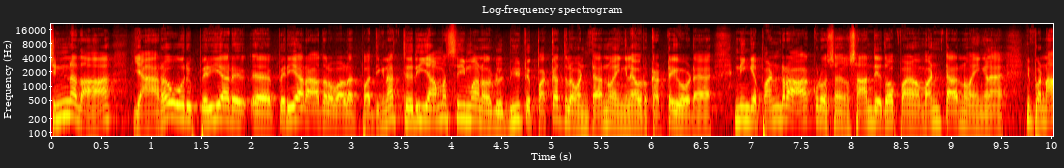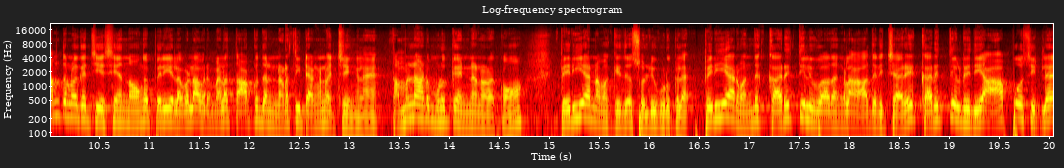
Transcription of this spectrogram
சின்னதாக யாரோ ஒரு பெரியார் பெரியார் ஆதரவாளர் பார்த்தீங்கன்னா தெரியாமல் சீமான் அவர்கள் வீட்டு பக்கத்தில் வந்துட்டார்னு வைங்களேன் ஒரு கட்டையோட. நீங்கள் பண்ணுற ஆக்ரோஷம் சார்ந்து ஏதோ ப வந்துட்டார்னு வைங்களேன். இப்போ நாம் தமிழ் கட்சியை சேர்ந்தவங்க பெரிய லெவலில் அவர் மேலே தாக்குதல் நடத்திட்டாங்கன்னு வச்சுங்களேன் தமிழ்நாடு முழுக்க என்ன நடக்கும்? பெரியார் நமக்கு இதை சொல்லிக் கொடுக்கல. பெரியார் வந்து கருத்தில் விவாதங்களை ஆதரிச்சார். கருத்தில் ரீதியாக ஆப்போசிட்டில்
